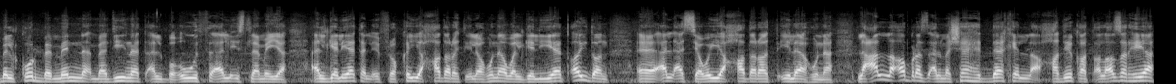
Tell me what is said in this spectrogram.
بالقرب من مدينة البعوث الإسلامية. الجاليات الإفريقية حضرت إلى هنا والجاليات أيضا الأسيوية حضرت إلى هنا. لعل أبرز المشاهد داخل حديقة الأزهر هي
